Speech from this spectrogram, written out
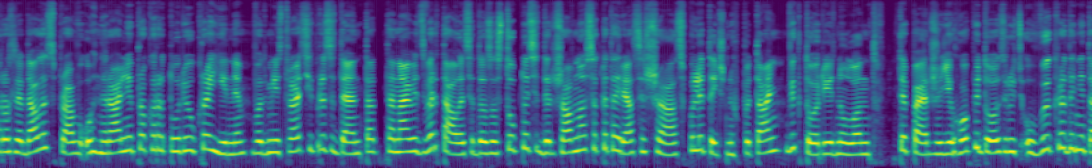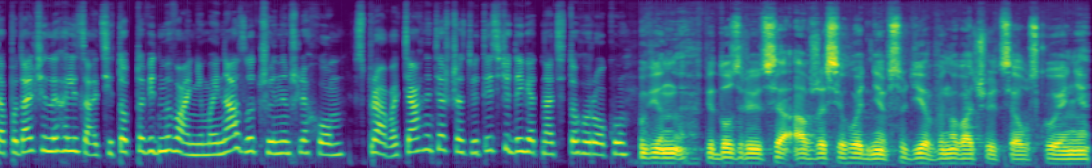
розглядали справу у Генеральній прокуратурі України, в адміністрації президента та навіть зверталися до заступниці державного секретаря США з політичних питань Вікторії Нуланд. Тепер же його підозрюють у викраденні та подальшій легалізації, тобто відмиванні майна злочинним шляхом. Справа тягнеться ще з 2019 року. Він підозрюється, а вже сьогодні в суді обвинувачується у скоєнні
